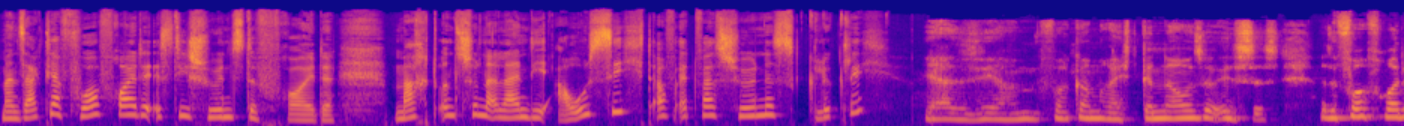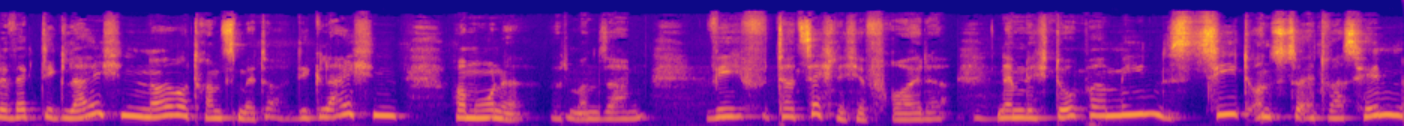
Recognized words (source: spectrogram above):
Man sagt ja, Vorfreude ist die schönste Freude. Macht uns schon allein die Aussicht auf etwas Schönes glücklich? Ja, Sie haben vollkommen recht. Genau so ist es. Also Vorfreude weckt die gleichen Neurotransmitter, die gleichen Hormone, würde man sagen, wie tatsächliche Freude. Mhm. Nämlich Dopamin. Das zieht uns zu etwas hin,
